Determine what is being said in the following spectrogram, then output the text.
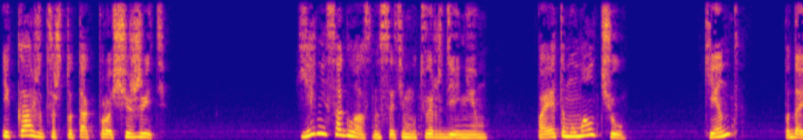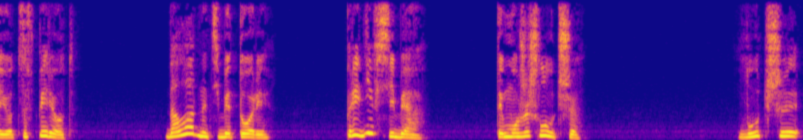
и кажется, что так проще жить. Я не согласна с этим утверждением, поэтому молчу. Кент подается вперед. «Да ладно тебе, Тори. Приди в себя. Ты можешь лучше». «Лучше,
